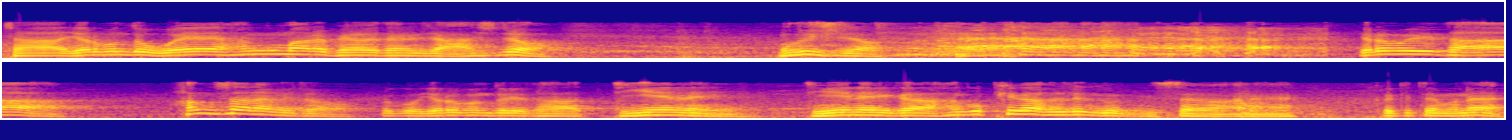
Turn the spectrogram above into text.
자, 여러분들 왜 한국말을 배워야 되는지 아시죠? 모르시죠? 여러분이 다 한국 사람이죠. 그리고 여러분들이 다 DNA, DNA가 한국 피가 흘리고 있어요, 안에. 그렇기 때문에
